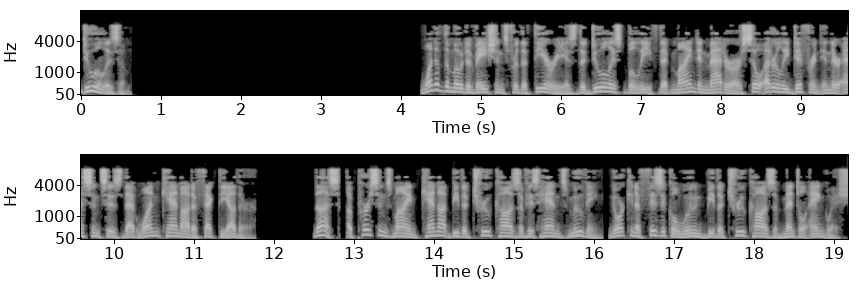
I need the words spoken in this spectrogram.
Dualism One of the motivations for the theory is the dualist belief that mind and matter are so utterly different in their essences that one cannot affect the other. Thus, a person's mind cannot be the true cause of his hands moving, nor can a physical wound be the true cause of mental anguish.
